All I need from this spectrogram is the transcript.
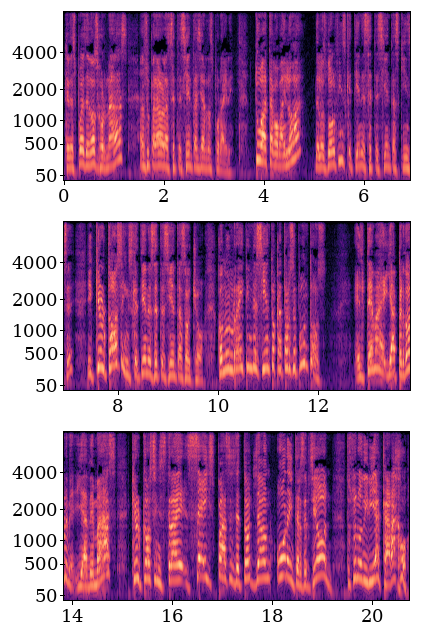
que después de dos jornadas han superado las 700 yardas por aire. Tuatago Bailoa de los Dolphins que tiene 715 y Kirk Cousins que tiene 708 con un rating de 114 puntos. El tema, ya perdóneme, y además Kirk Cousins trae seis pases de touchdown, una intercepción. Entonces uno diría, carajo,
